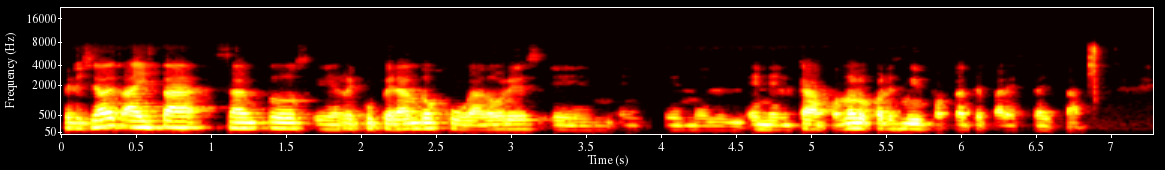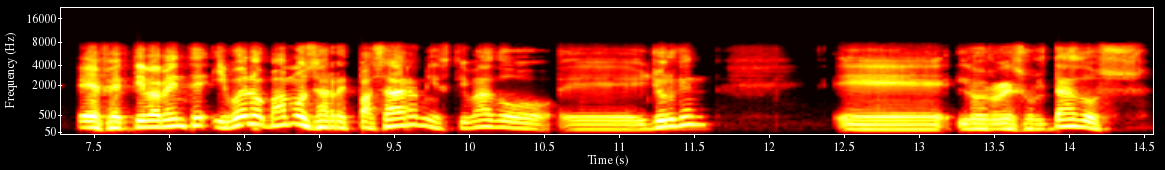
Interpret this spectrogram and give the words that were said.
felicidades, ahí está Santos eh, recuperando jugadores en el campo, ¿no? Lo cual es muy importante para esta etapa. Efectivamente. Y bueno, vamos a repasar, mi estimado eh, Jürgen, eh, los resultados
